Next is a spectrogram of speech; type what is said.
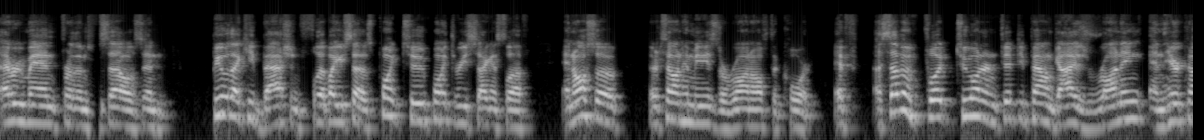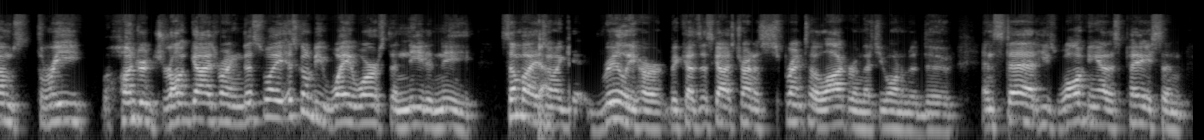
every man for themselves and people that keep bashing flip like you said, it's was 0.2, 0.3 seconds left. And also, they're telling him he needs to run off the court. If a seven foot, 250 pound guy is running and here comes 300 drunk guys running this way, it's going to be way worse than knee to knee. Somebody's Yeah. going to get really hurt because this guy's trying to sprint to the locker room that you want him to do. Instead, he's walking at his pace and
